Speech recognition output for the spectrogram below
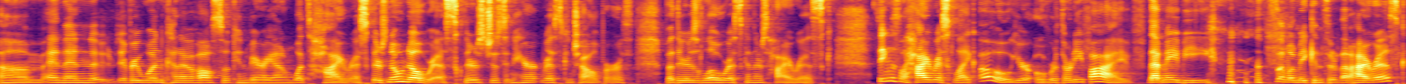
Um, and then everyone kind of also can vary on what's high risk. There's no no risk. There's just inherent risk in childbirth, but there's low risk and there's high risk. Things like high risk, like oh, you're over 35. That may be someone may consider that high risk,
